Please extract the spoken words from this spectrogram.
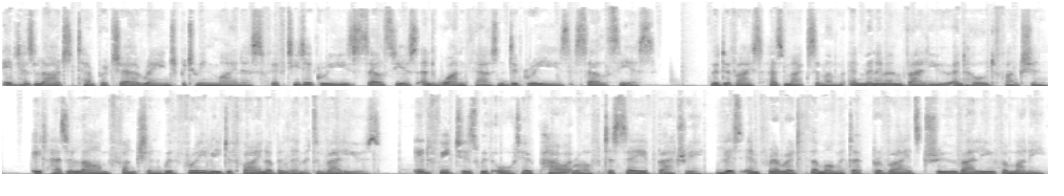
It has large temperature range between minus 50 degrees Celsius and 1000 degrees Celsius. The device has maximum and minimum value and hold function. It has alarm function with freely definable limit values. It features with auto power off to save battery. This infrared thermometer provides true value for money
